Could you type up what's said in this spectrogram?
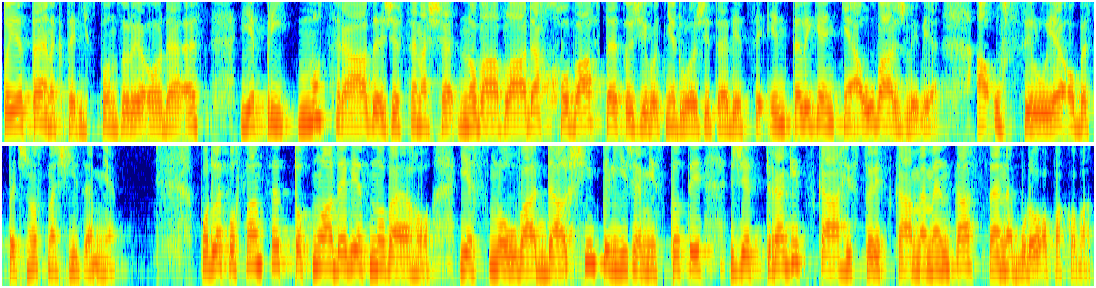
to je ten, který sponzoruje ODS, je prý moc rád, že se naše nová vláda chová v této životně důležité věci inteligentně a uvážlivě a usiluje o bezpečnost naší země. Podle poslance TOP 09 Nového je smlouva dalším pilířem jistoty, že tragická historická mementa se nebudou opakovat.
